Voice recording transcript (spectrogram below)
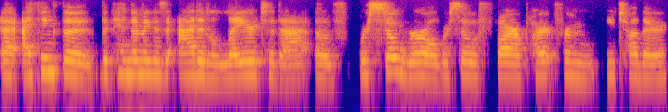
I think the the pandemic has added a layer to that of we're so rural, we're so far apart from each other,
